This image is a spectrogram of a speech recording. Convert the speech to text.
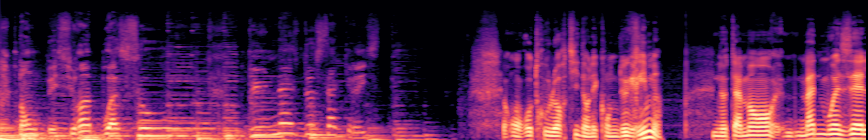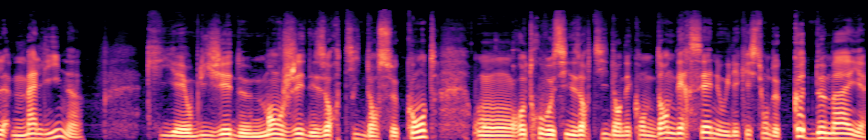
Je tombais sur un boisseau, punaise de sacristie. On retrouve l'ortie dans les contes de Grimm, notamment Mademoiselle Maline, qui est obligée de manger des orties dans ce conte. On retrouve aussi des orties dans des contes d'Andersen où il est question de côtes de maille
